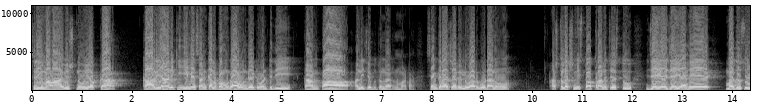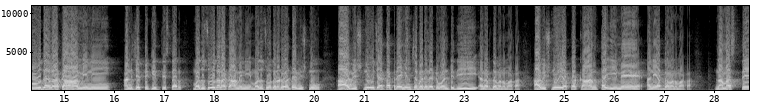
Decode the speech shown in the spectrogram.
శ్రీ మహావిష్ణువు యొక్క కార్యానికి ఈమె సంకల్పముగా ఉండేటువంటిది కాంత అని చెబుతున్నారనమాట శంకరాచార్యులు వారు కూడాను అష్టలక్ష్మి స్తోత్రాన్ని చేస్తూ జయ జయ హే మధుసూదన కామిని అని చెప్పి కీర్తిస్తారు. మధుసూదన కామిని మధుసూదనుడు అంటే విష్ణువు. ఆ విష్ణువు చేత ప్రేమించబడినటువంటిది అని అర్థం అనమాట ఆ విష్ణువు యొక్క కాంత ఈమె అని అర్థం అనమాట నమస్తే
